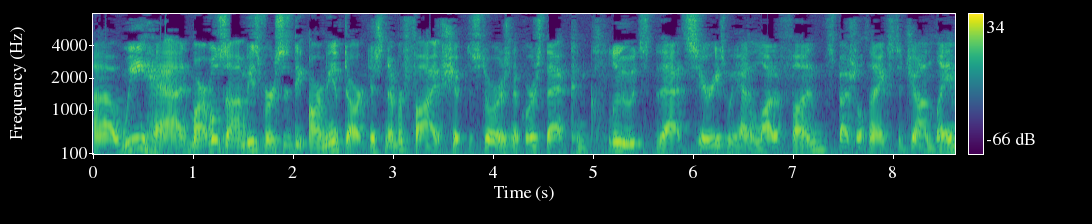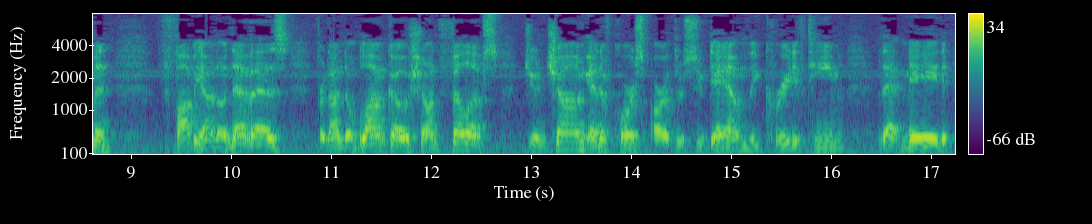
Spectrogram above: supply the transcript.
uh, we had Marvel Zombies versus the Army of Darkness number five shipped to stores, and of course that concludes that series. We had a lot of fun. Special thanks to John Layman, Fabiano Neves, Fernando Blanco, Sean Phillips, Jun Chung, and of course Arthur Suydam, the creative team that made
